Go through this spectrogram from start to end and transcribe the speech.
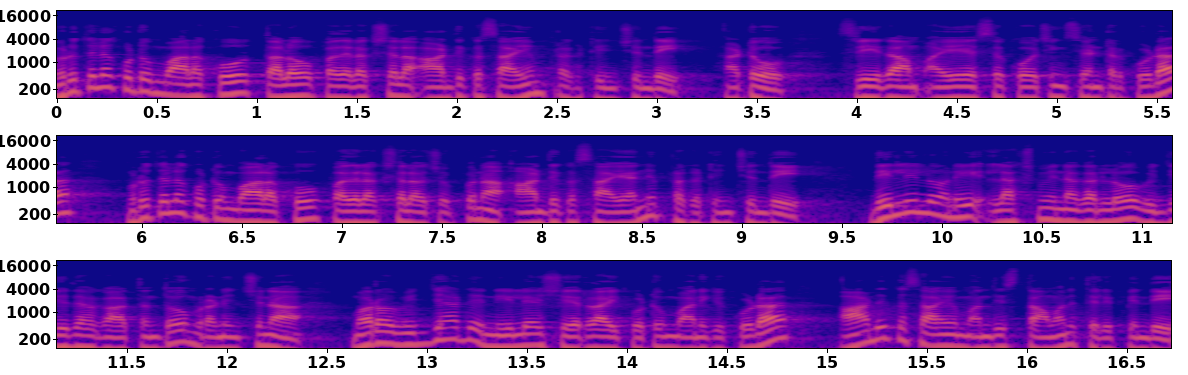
మృతుల కుటుంబాలకు తలో పది లక్షల ఆర్థిక సాయం ప్రకటించింది. అటు శ్రీరామ్ ఐఏఎస్ కోచింగ్ సెంటర్ కూడా మృతుల కుటుంబాలకు పది లక్షల చొప్పున ఆర్థిక సాయాన్ని ప్రకటించింది. ఢిల్లీలోని లక్ష్మీనగర్లో విద్యుదాఘాతంతో మరణించిన మరో విద్యార్థి నీలేష్ ఎర్రాయ్ కుటుంబానికి కూడా ఆర్థిక సాయం అందిస్తామని తెలిపింది.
